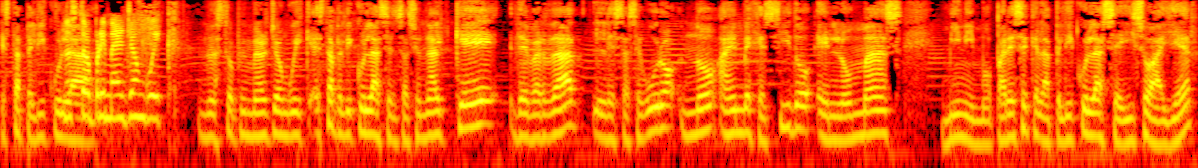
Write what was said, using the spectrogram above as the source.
esta película Nuestro primer John Wick. nuestro primer John Wick, esta película sensacional que de verdad les aseguro no ha envejecido en lo más mínimo. Parece que la película se hizo ayer,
